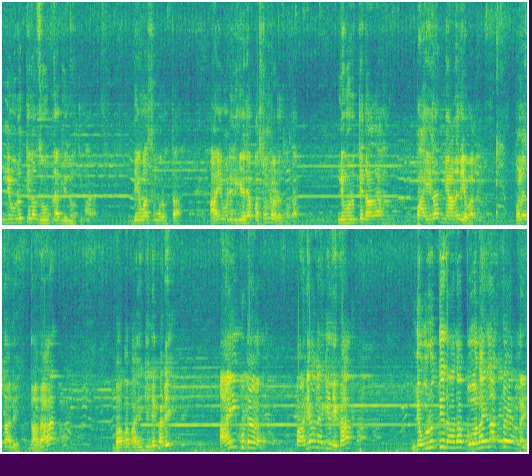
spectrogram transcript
निवृत्तीला झोप लागली नव्हती महाराज. देवासमोर होता. आई वडील गेल्यापासून रडत होता. निवृत्ती दादा पाहिला ज्ञानदेवाला पळत आले. दादा बाबा बाहेर गेले का रे? आई कुठं? पाण्या नाही गेले का? निवृत्ती दादा बोलायलाच तयार नाही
